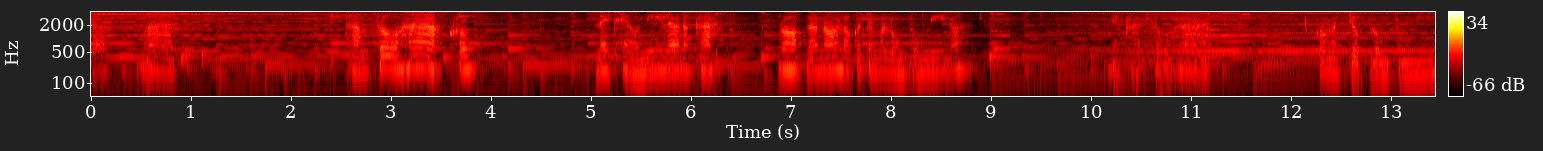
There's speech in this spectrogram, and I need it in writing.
จะมาทำโซ่ห้าครบในแถวนี้แล้วนะคะ รอบแล้วเนาะเราก็จะมาลงตรงนี้เนาะเนี่ยค่ะโซ่ห้าก็มาจบลงตรงนี้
